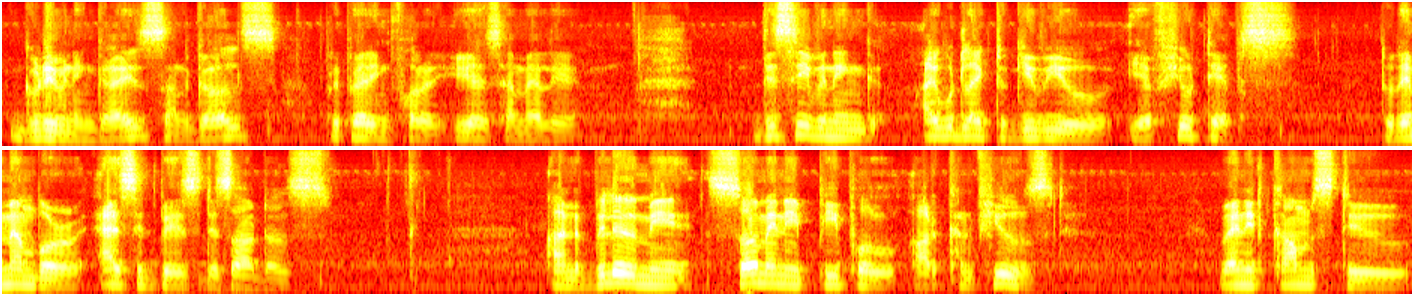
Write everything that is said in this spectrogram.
Good evening, guys and girls preparing for USMLE. This evening, I would like to give you a few tips to remember acid base disorders. And believe me, so many people are confused when it comes to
